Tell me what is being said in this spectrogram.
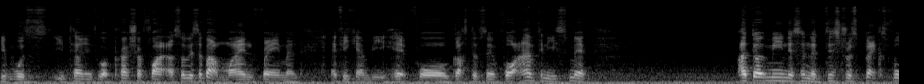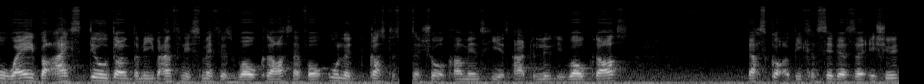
he was he turned into a pressure fighter. So it's about mind frame and if he can be hit for Gustafsson. For Anthony Smith, I don't mean this in a disrespectful way, but I still don't believe Anthony Smith is world class, and for all of Gustafsson's shortcomings, he is absolutely world class. That's got to be considered as an issue.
